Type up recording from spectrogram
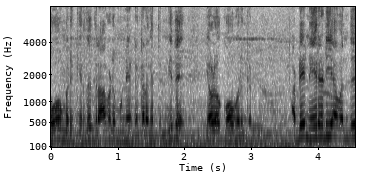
கோபம் இருக்கிறது. திராவிட முன்னேற்ற கழகத்தின் மீது எவ்வளோ கோபம் இருக்குது அப்படியே நேரடியாக வந்து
